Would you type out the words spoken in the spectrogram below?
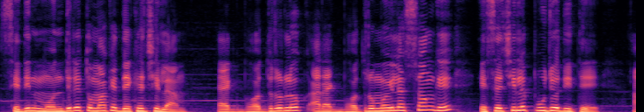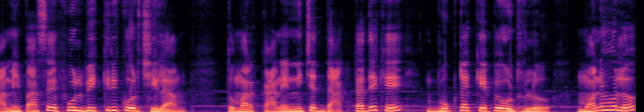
সেদিন মন্দিরে তোমাকে দেখেছিলাম। এক ভদ্রলোক আর এক ভদ্রমহিলার সঙ্গে এসেছিলে পুজো দিতে। আমি পাশে ফুল বিক্রি করছিলাম। তোমার কানের নিচের দাগটা দেখে বুকটা কেঁপে উঠল। মনে হলো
